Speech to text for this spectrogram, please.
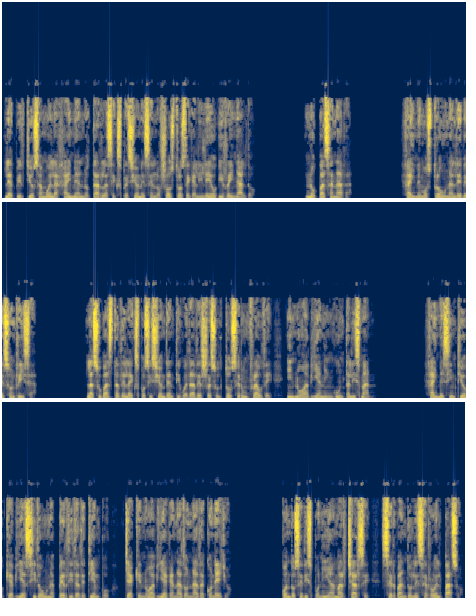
le advirtió Samuel a Jaime al notar las expresiones en los rostros de Galileo y Reinaldo. No pasa nada. Jaime mostró una leve sonrisa. La subasta de la exposición de antigüedades resultó ser un fraude, y no había ningún talismán. Jaime sintió que había sido una pérdida de tiempo, ya que no había ganado nada con ello. Cuando se disponía a marcharse, Servando le cerró el paso.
